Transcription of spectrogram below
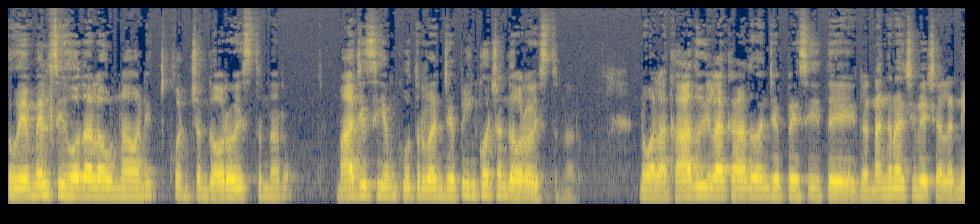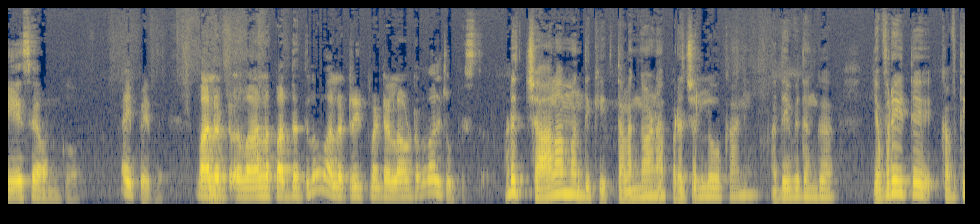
నువ్వు ఎమ్మెల్సీ హోదాలో ఉన్నావని కొంచెం గౌరవిస్తున్నారు. మాజీ సీఎం కూతురు అని చెప్పి ఇంకొంచెం గౌరవిస్తున్నారు. నువ్వు అలా కాదు ఇలా కాదు అని చెప్పేసి నంగనాచి వేషాలన్నీ వేసావనుకో అయిపోయింది. వాళ్ళ వాళ్ళ పద్ధతిలో వాళ్ళ ట్రీట్మెంట్ ఎలా ఉంటుందో వాళ్ళు చూపిస్తారు. అంటే చాలా మందికి తెలంగాణ ప్రజల్లో కానీ అదేవిధంగా ఎవరైతే కవిత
